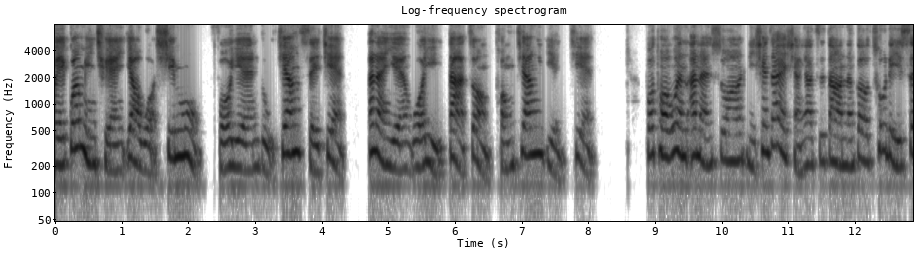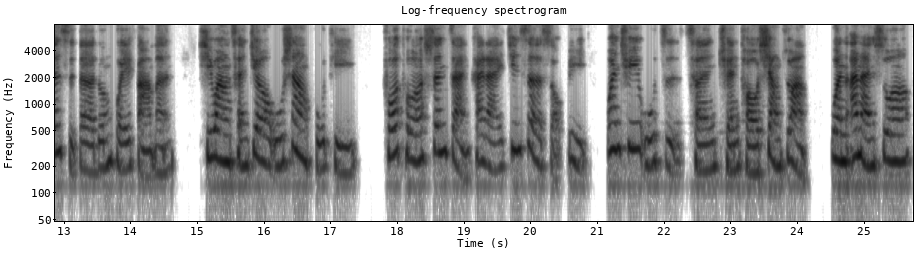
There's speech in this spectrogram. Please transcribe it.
为光明泉，要我心目。佛言：汝将谁见？阿难言：我与大众同将眼见。佛陀问阿难说：你现在想要知道能够出离生死的轮回法门，希望成就无上菩提。佛陀伸展开来金色手臂，弯曲五指成拳头相状，问阿难说：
